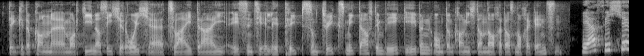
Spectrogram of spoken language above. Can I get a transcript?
Ich denke, da kann äh, Martina sicher euch äh, zwei, drei essentielle Tipps und Tricks mit auf den Weg geben und dann kann ich dann nachher das noch ergänzen. Ja, sicher.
